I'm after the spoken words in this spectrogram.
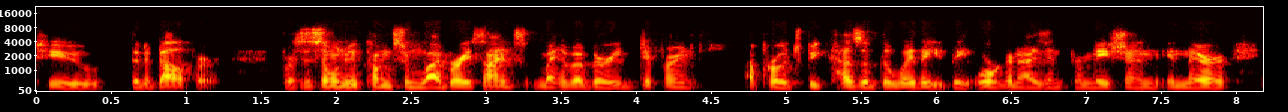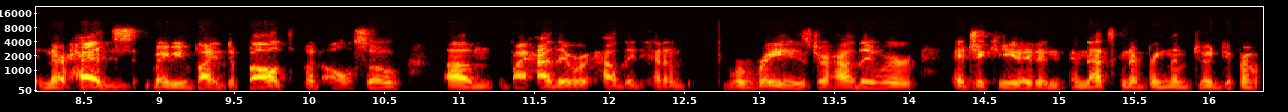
to the developer versus someone who comes from library science might have a very different approach because of the way they, they organize information in their in their heads maybe by default but also um, by how they were how they kind of were raised or how they were educated and, and that's going to bring them to a different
